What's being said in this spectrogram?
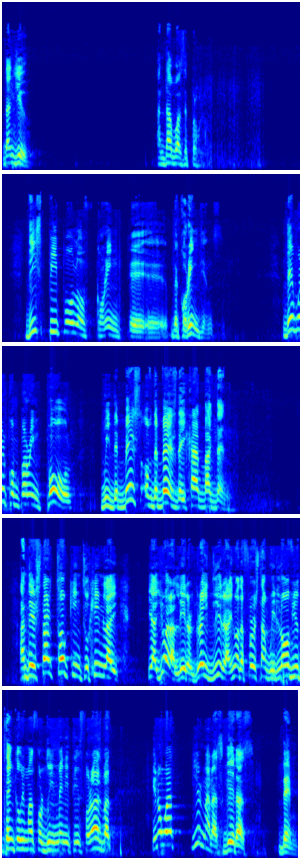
than you. And that was the problem. These people of Corinth, uh, uh, the Corinthians, they were comparing Paul with the best of the best they had back then. And they start talking to him like, yeah, you are a leader, great leader. I know the first time we love you, thank you very much for doing many things for us, but you know what? You're not as good as them.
